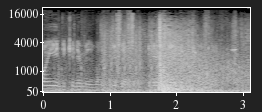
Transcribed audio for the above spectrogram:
17 kilimiz var. Güzel. İlerleyelim şöyle.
